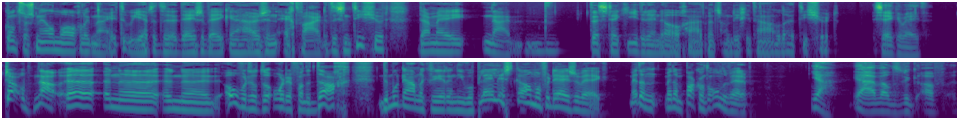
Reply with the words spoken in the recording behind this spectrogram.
Komt zo snel mogelijk naar je toe. Je hebt het eh, deze week in huis en echt waar. Dat is een t-shirt. Daarmee, nou, daar steek je iedereen de ogen uit met zo'n digitaal eh, t-shirt. Zeker weten. Zo, nou, een, een, over tot de orde van de dag. Er moet namelijk weer een nieuwe playlist komen voor deze week. Met een, met een pakkend onderwerp. Ja, ja wel, natuurlijk af, we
